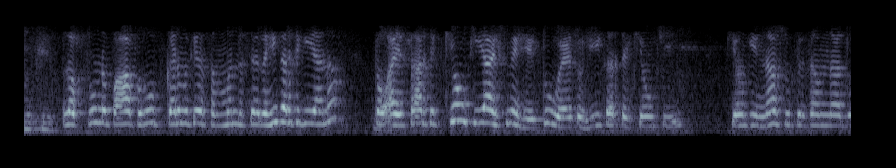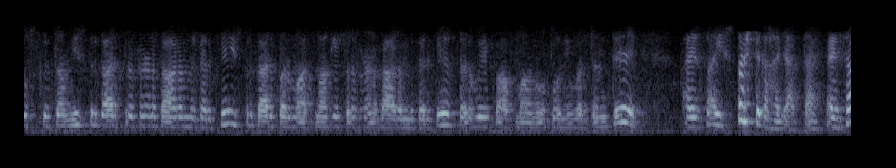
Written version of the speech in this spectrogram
मतलब पूर्ण पाप रूप कर्म के संबंध से रही अर्थ किया ना तो ऐसा अर्थ क्यों किया? इसमें हेतु है तो ही करते क्यों की क्योंकि न सुकृतम न दुष्कृतम इस प्रकार प्रकरण का आरंभ करके इस प्रकार परमात्मा के प्रकरण का आरंभ करके सर्वे पापमानो तो निवर्तनते ऐसा स्पष्ट कहा जाता है। ऐसा?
